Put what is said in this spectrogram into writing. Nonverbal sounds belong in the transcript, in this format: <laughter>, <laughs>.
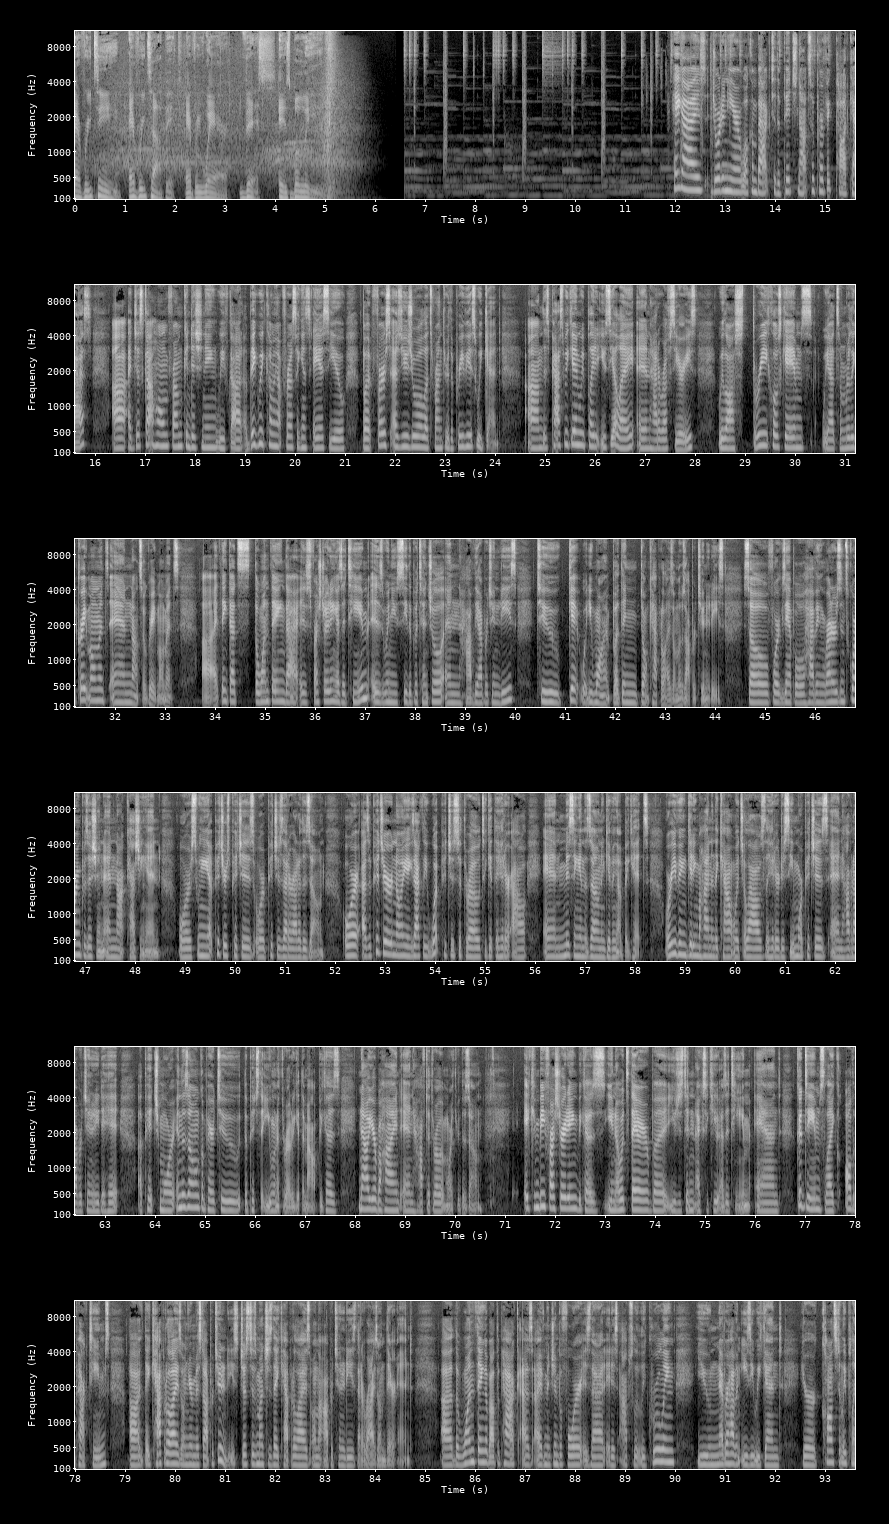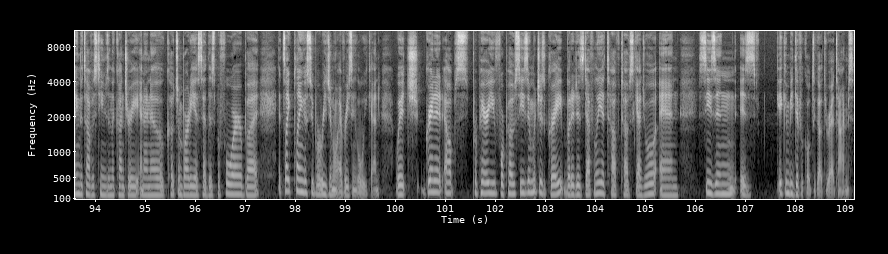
Every team, every topic, everywhere. This is Believe. Hey guys, Jordan here. Welcome back to the Pitch Not So Perfect podcast. Uh, I just got home from conditioning. We've got a big week coming up for us against ASU, but first, as usual, let's run through the previous weekend. Um, this past weekend, we played at UCLA and had a rough series. We lost three close games. We had some really great moments and not so great moments. Uh, I think that's the one thing that is frustrating as a team is when you see the potential and have the opportunities to get what you want, but then don't capitalize on those opportunities. So, for example, having runners in scoring position and not cashing in, or swinging at pitchers' pitches or pitches that are out of the zone, or as a pitcher, knowing exactly what pitches to throw to get the hitter out and missing in the zone and giving up big hits, or even getting behind in the count, which allows the hitter to see more pitches and have an opportunity to hit a pitch more in the zone compared to the pitch that you want to throw to get them out because now you're behind and have to throw it more through the zone it can be frustrating because you know it's there, but you just didn't execute as a team. And good teams, like all the Pac teams, uh, they capitalize on your missed opportunities just as much as they capitalize on the opportunities that arise on their end. Uh, the one thing about the Pac, as I've mentioned before, is that it is absolutely grueling. You never have an easy weekend. You're constantly playing the toughest teams in the country. And I know Coach Lombardi has said this before, but it's like playing a super regional every single weekend, which granted helps prepare you for postseason, which is great, but it is definitely a tough, tough schedule. And season is, it can be difficult to go through at times.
